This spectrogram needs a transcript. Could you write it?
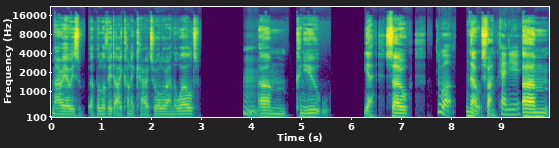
Mario is a beloved, iconic character all around the world. Hmm. Um, can you? Yeah. So What? no, it's fine. Can you Um,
